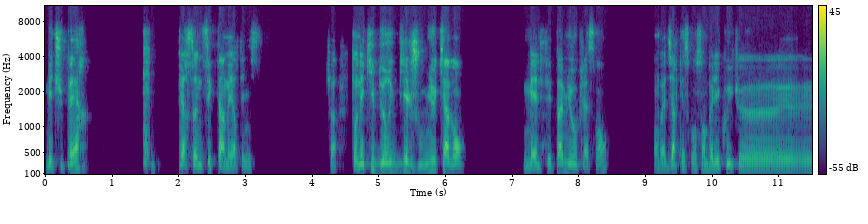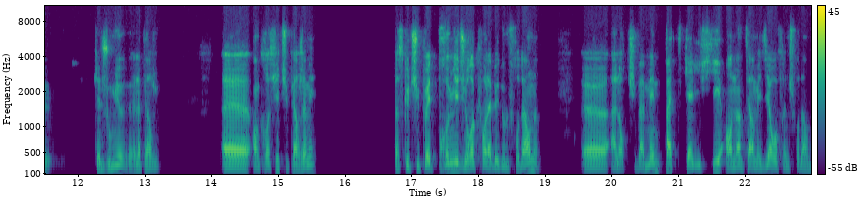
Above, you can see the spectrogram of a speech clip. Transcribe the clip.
mais tu perds, personne ne sait que tu un meilleur tennis. Tu ton équipe de rugby, elle joue mieux qu'avant, mais elle ne fait pas mieux au classement. On va dire qu'est-ce qu'on s'en bat les couilles que qu'elle joue mieux, elle a perdu. Euh, en CrossFit, tu perds jamais. Parce que tu peux être premier du Rock for la Bédoule Throwdown, euh, alors que tu vas même pas te qualifier en intermédiaire au French Throwdown.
